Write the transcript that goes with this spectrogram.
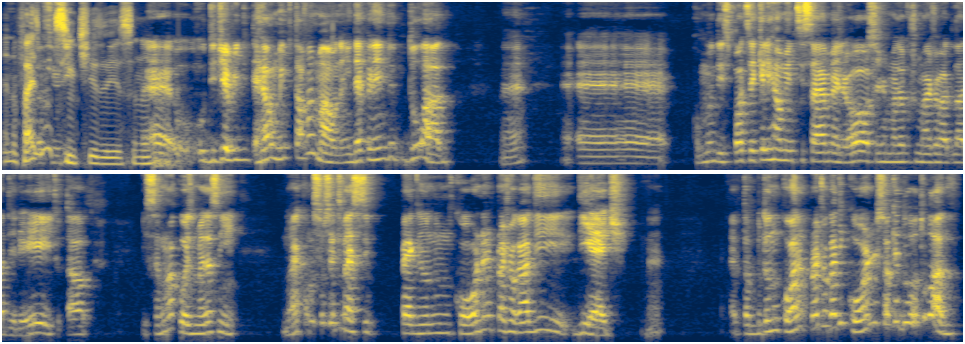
É, não faz então, muito assim, sentido isso, né? É, o, o DJ Reed realmente estava mal, né? Independente do, do lado. Né? É, é, como eu disse, pode ser que ele realmente se saia melhor, seja mais acostumado a jogar do lado direito e tal. Isso é uma coisa, mas assim, não é como se você tivesse pegando um corner para jogar de, de edge, né? Tá botando um corner para jogar de corner, só que é do outro lado.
